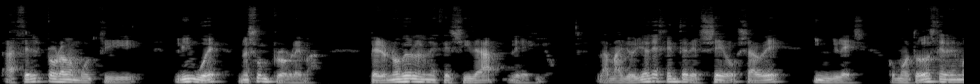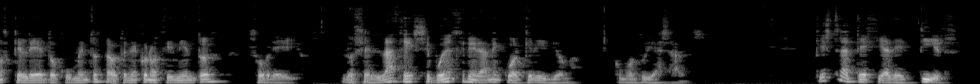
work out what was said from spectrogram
Hacer el programa multilingüe no es un problema, pero no veo la necesidad de ello. La mayoría de gente del SEO sabe inglés, como todos tenemos que leer documentos para obtener conocimientos sobre ello. Los enlaces se pueden generar en cualquier idioma, como tú ya sabes. ¿Qué estrategia de tiers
